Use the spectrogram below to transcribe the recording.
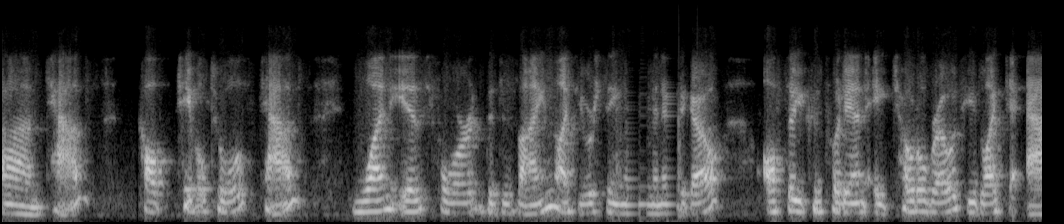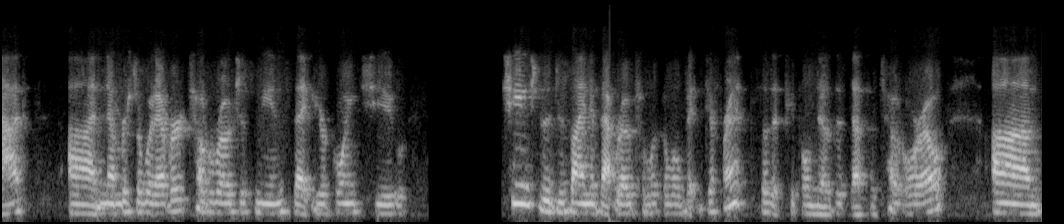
um, tabs called Table Tools tabs. One is for the design, like you were seeing a minute ago. Also, you can put in a total row if you'd like to add uh, numbers or whatever. Total row just means that you're going to change the design of that row to look a little bit different so that people know that that's a total row. Um,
